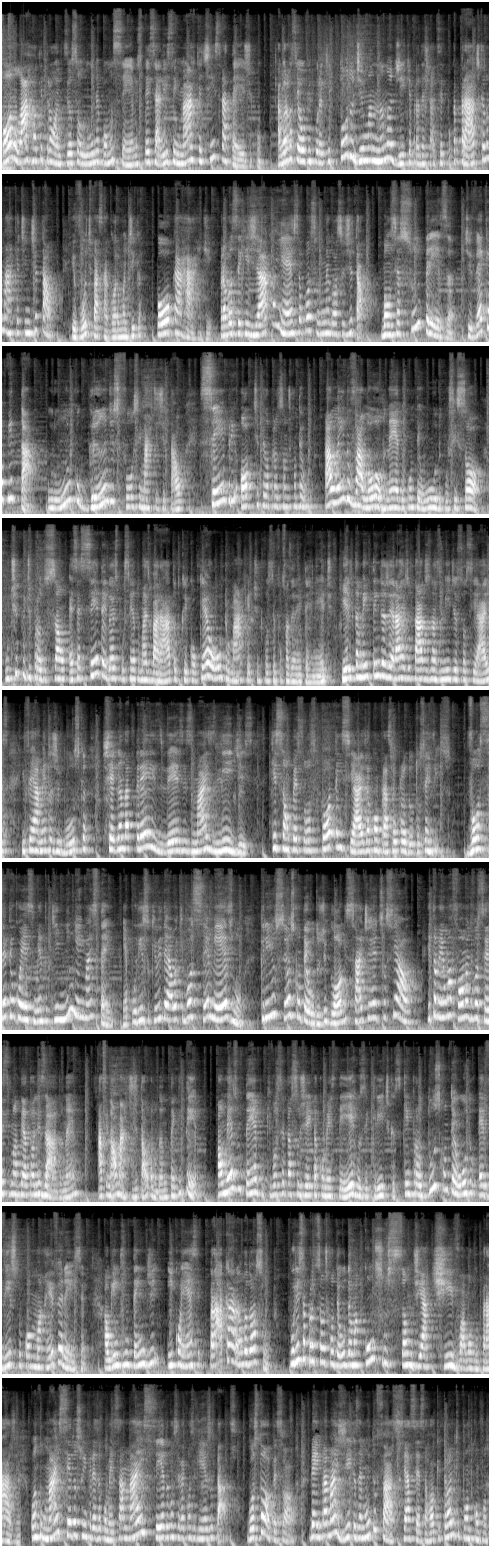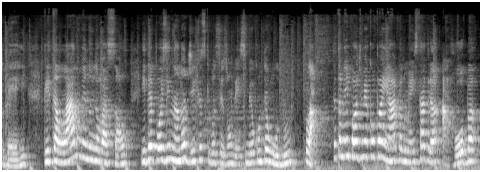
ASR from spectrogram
Olá, Rocktronics! Eu sou Luna Pomuceno, especialista em marketing estratégico. Agora você ouve por aqui todo dia uma nanodica para deixar de ser pouca prática no marketing digital. Eu vou te passar agora uma dica pouca hard para você que já conhece ou possui um negócio digital. Bom, se a sua empresa tiver que optar por um único grande esforço em marketing digital, sempre opte pela produção de conteúdo. Além do valor, né, do conteúdo por si só, o tipo de produção é 62% mais barato do que qualquer outro marketing que você for fazer na internet, e ele também tende a gerar resultados nas mídias sociais e ferramentas de busca, chegando a três vezes mais leads, que são pessoas potenciais a comprar seu produto ou serviço. Você tem um conhecimento que ninguém mais tem. É por isso que o ideal é que você mesmo crie os seus conteúdos de blog, site e rede social. E também é uma forma de você se manter atualizado, né? Afinal, o marketing digital está mudando o tempo inteiro. Ao mesmo tempo que você está sujeito a cometer erros e críticas, quem produz conteúdo é visto como uma referência, alguém que entende e conhece pra caramba do assunto. Por isso, a produção de conteúdo é uma construção de ativo a longo prazo. Quanto mais cedo a sua empresa começar, mais cedo você vai conseguir resultados. Gostou, pessoal? Bem, para mais dicas é muito fácil. Você acessa rocktronic.com.br, clica lá no menu inovação e depois em nanodicas que vocês vão ver esse meu conteúdo lá. Você também pode me acompanhar pelo meu Instagram, arroba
